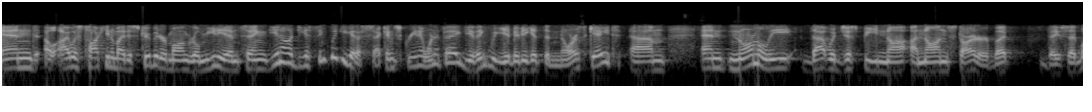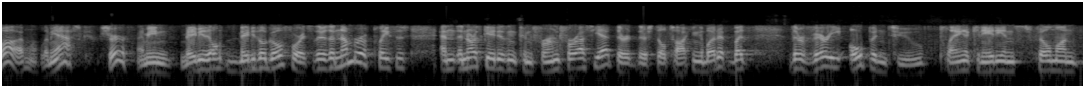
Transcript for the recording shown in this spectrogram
and oh, I was talking to my distributor, Mongrel Media, and saying, you know, do you think we could get a second screen in Winnipeg? Do you think we could maybe get the Northgate? Um, and normally that would just be not a non-starter, but they said, well, let me ask. Sure. I mean, maybe they'll maybe they'll go for it. So there's a number of places, and the Northgate isn't confirmed for us yet. They're they're still talking about it, but they're very open to playing a Canadian film on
